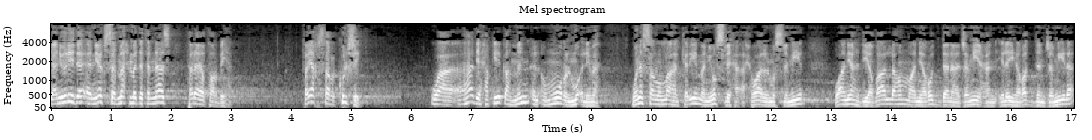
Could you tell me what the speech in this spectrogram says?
يعني يريد أن يكسب محمدة الناس فلا يظهر بها. فيخسر كل شيء. وهذه حقيقة من الأمور المؤلمة. ونسأل الله الكريم أن يصلح أحوال المسلمين وأن يهدي ضالهم وأن يردنا جميعا إليه ردا جميلا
